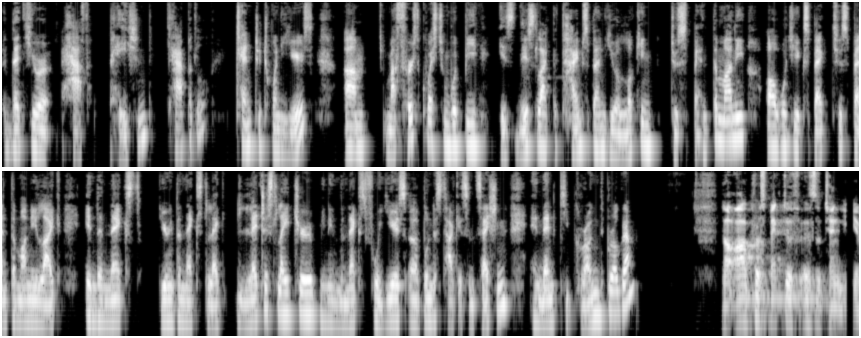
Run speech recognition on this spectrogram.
that you have patient capital, ten to twenty years. Um, my first question would be: Is this like the time span you're looking to spend the money, or would you expect to spend the money like in the next during the next leg- legislature, meaning the next four years, uh, Bundestag is in session, and then keep growing the program? Now, our perspective is a 10 year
